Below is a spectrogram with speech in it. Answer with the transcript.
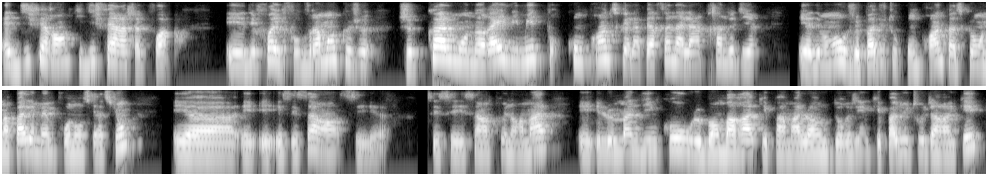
être différents, qui diffèrent à chaque fois. Et des fois, il faut vraiment que je, je colle mon oreille limite pour comprendre ce que la personne est en train de dire. Et il y a des moments où je ne vais pas du tout comprendre parce qu'on n'a pas les mêmes prononciations. Et, euh, et, et- c'est ça, hein, c'est c'est- un peu normal. Et, le mandinko ou le bambara, qui n'est pas ma langue d'origine, qui n'est pas du tout djaranké,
